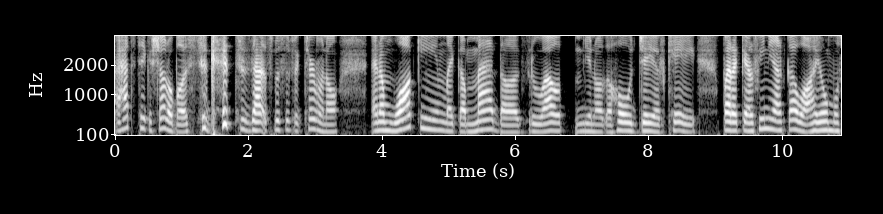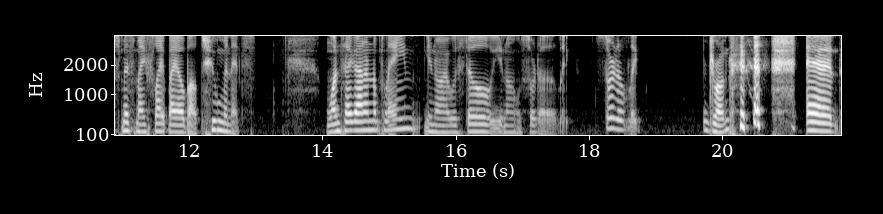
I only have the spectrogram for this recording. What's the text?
I had to take a shuttle bus to get to that specific terminal. And I'm walking like a mad dog throughout, you know, the whole JFK. Para que al fin y al cabo, I almost missed my flight by about two minutes. once I got on the plane, you know, I was still, you know, sort of like, sort of like drunk. and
